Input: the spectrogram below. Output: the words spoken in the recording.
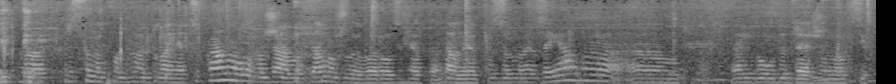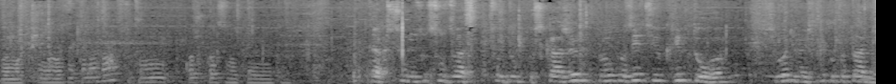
Е, представник фонду гарантування Цуканова. Вважаємо за можливий розгляд даної позовної заяви. Ем, НБУ додержано всіх вимог чинного законодавства, тому також просимо прийняти. Так, суд, суд зараз свою думку скаже про позицію. Крім того, сьогодні ми три питання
